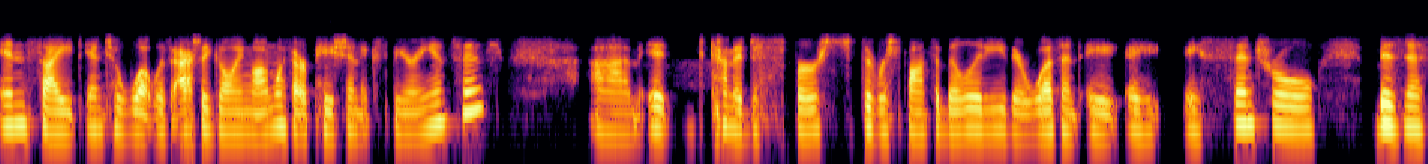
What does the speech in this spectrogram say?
insight into what was actually going on with our patient experiences. Um, it kind of dispersed the responsibility. There wasn't a, a, a central business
